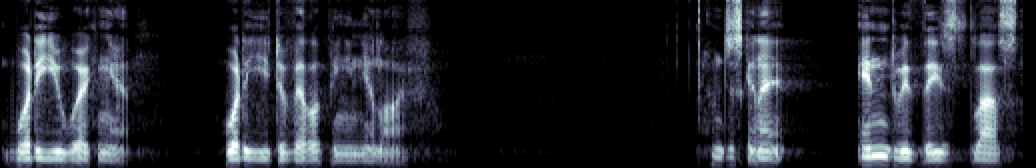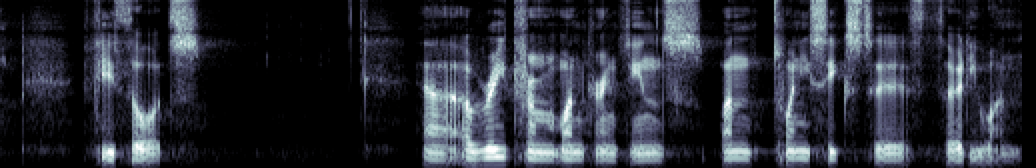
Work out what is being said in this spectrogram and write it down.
what are you working at? What are you developing in your life? I'm just going to end with these last few thoughts. Uh, I'll read from 1 Corinthians 1 26 to 31.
